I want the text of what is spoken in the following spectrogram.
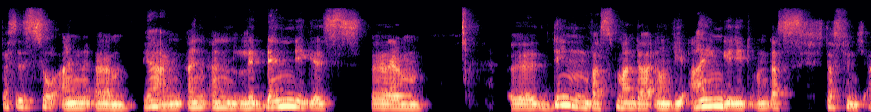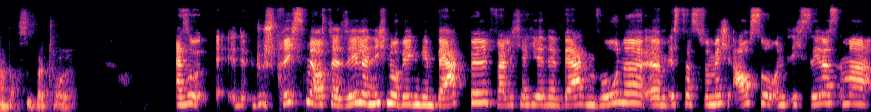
das ist so ein, ähm, ja, ein, ein, ein lebendiges ähm, äh, Ding, was man da irgendwie eingeht. Und das, das finde ich einfach super toll also äh, du sprichst mir aus der Seele, nicht nur wegen dem Bergbild, weil ich ja hier in den Bergen wohne, ähm, ist das für mich auch so und ich sehe das immer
